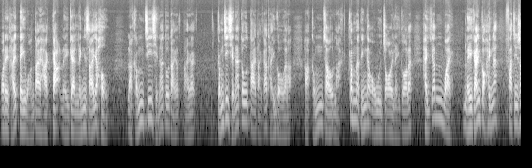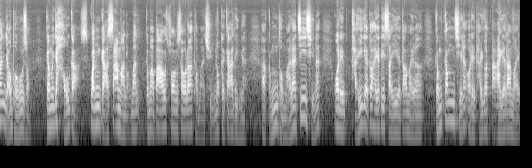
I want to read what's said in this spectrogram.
我哋睇地王大廈隔離嘅領晒一號。嗱，咁之前咧都帶大家，咁之前咧都帶大家睇過㗎啦。嚇，咁就嗱，今日點解我會再嚟過咧？係因為嚟緊國慶咧，發展商有 promotion，咁啊一口價均價三萬六蚊，咁啊包裝修啦，同埋全屋嘅家電嘅。嚇，咁同埋咧之前咧我哋睇嘅都係一啲細嘅單位啦。咁今次咧我哋睇個大嘅單位。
